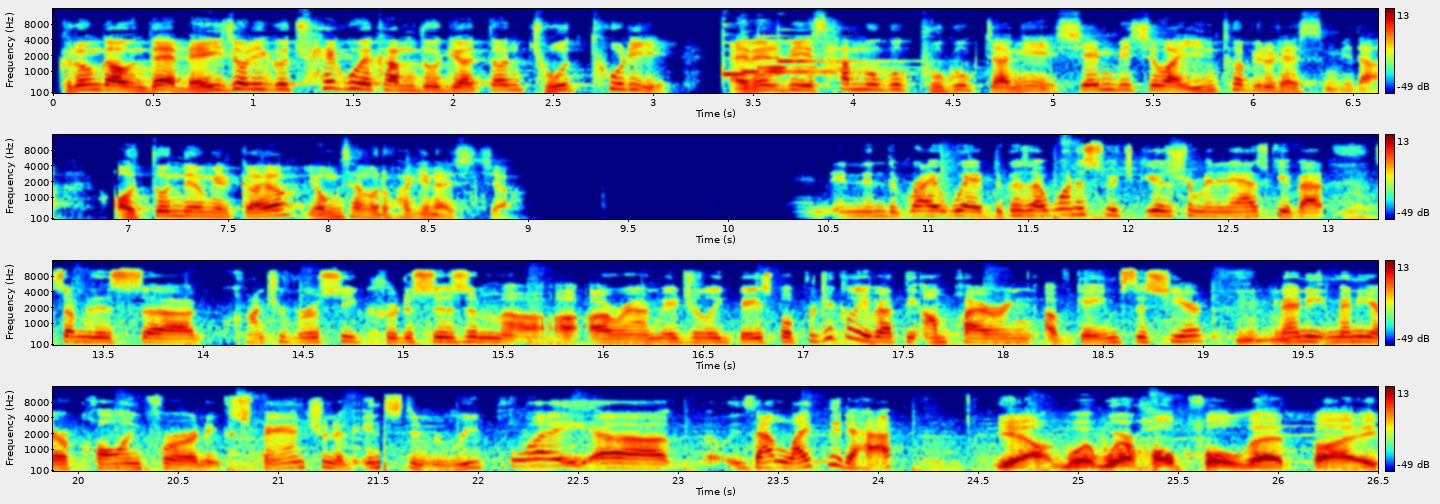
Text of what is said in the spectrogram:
그런 가운데 메이저리그 최고의 감독이었던 조 토리, MLB 사무국 부국장이 CNBC와 인터뷰를 했습니다. 어떤 내용일까요? 영상으로 확인하시죠. And, in the right way, because I want to switch gears for a minute and ask you about some of this uh, controversy, criticism uh, uh, around Major League Baseball, particularly about the umpiring of games this year. Many, many are calling for an expansion of instant replay. Uh, is that likely to happen? Yeah, well, we're hopeful that by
